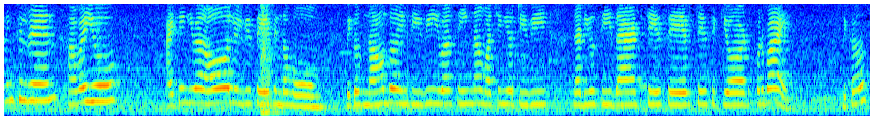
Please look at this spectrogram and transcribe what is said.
morning children. How are you? I think you are all will be safe in the home. Because now the in tv you are seeing now watching your tv that you see that stay safe stay secured for why because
